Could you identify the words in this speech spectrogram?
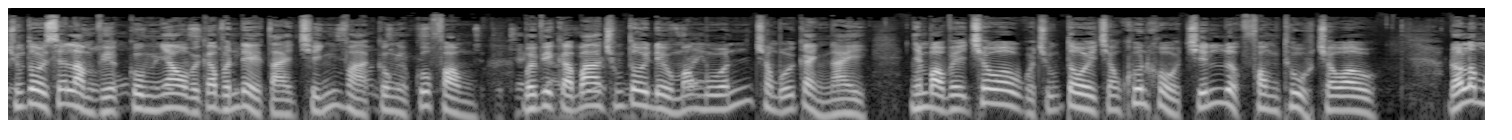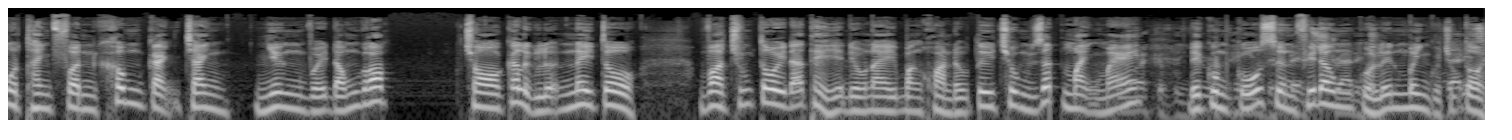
Chúng tôi sẽ làm việc cùng nhau về các vấn đề tài chính và công nghiệp quốc phòng, bởi vì cả ba chúng tôi đều mong muốn trong bối cảnh này nhằm bảo vệ châu Âu của chúng tôi trong khuôn khổ chiến lược phòng thủ châu Âu. Đó là một thành phần không cạnh tranh nhưng với đóng góp cho các lực lượng NATO và chúng tôi đã thể hiện điều này bằng khoản đầu tư chung rất mạnh mẽ để củng cố sườn phía đông của liên minh của chúng tôi.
